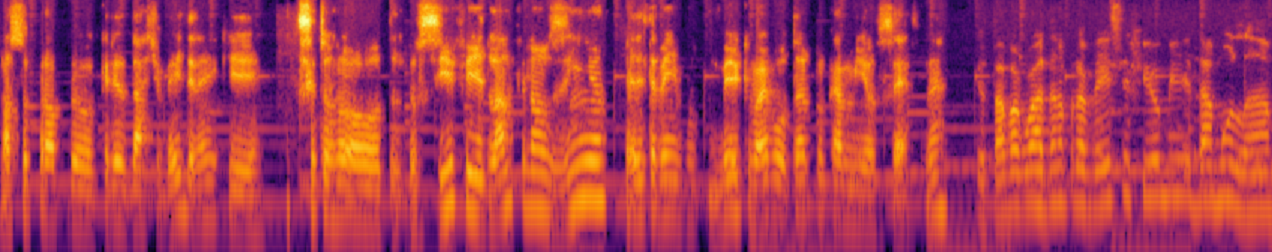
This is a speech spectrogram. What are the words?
nosso próprio querido Darth Vader, né? Que se tornou o Sif e lá no finalzinho ele também meio que vai voltando pro caminho certo, né? Eu tava aguardando para ver esse filme da Mulan,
